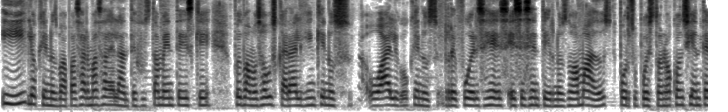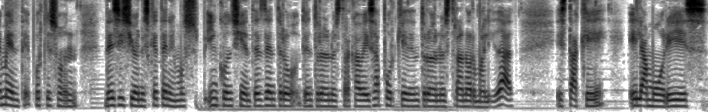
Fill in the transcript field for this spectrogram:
y lo que nos va a pasar más adelante justamente es que pues vamos a buscar a alguien que nos o algo que nos refuerce ese sentirnos no amados, por supuesto no conscientemente porque son decisiones que tenemos inconscientes dentro dentro de nuestra cabeza porque dentro de nuestra normalidad está que el amor es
